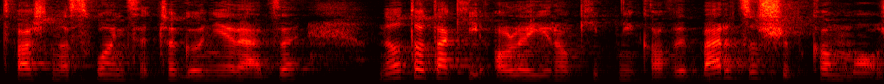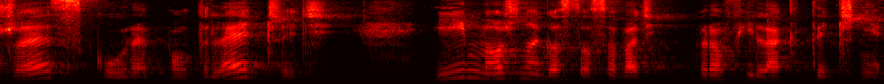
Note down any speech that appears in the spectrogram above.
twarz na słońce, czego nie radzę, no to taki olej rokitnikowy bardzo szybko może skórę podleczyć i można go stosować profilaktycznie,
